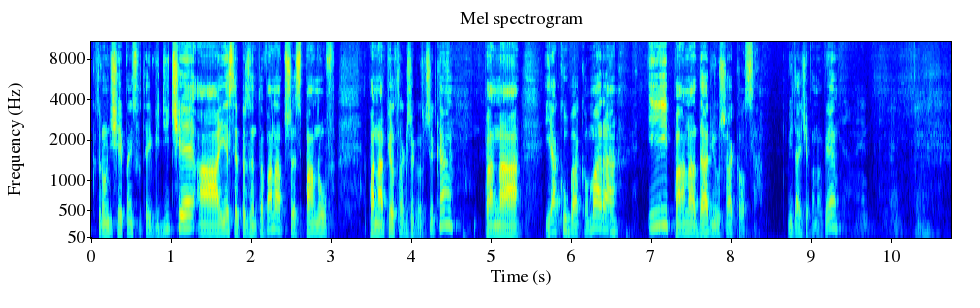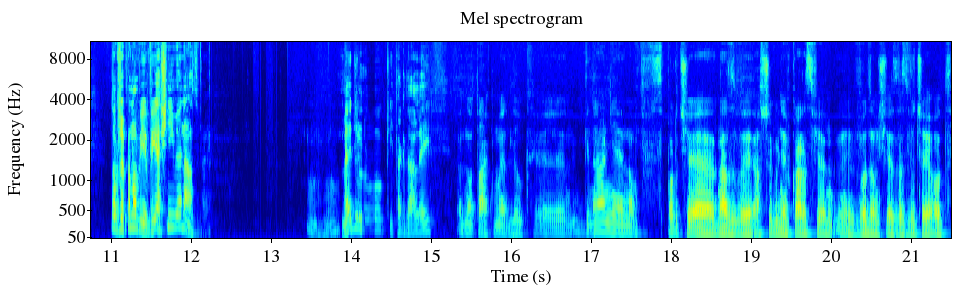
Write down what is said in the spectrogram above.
którą dzisiaj Państwo tutaj widzicie, a jest reprezentowana przez panów, pana Piotra Grzegorczyka, pana Jakuba Komara i pana Dariusza Kosa. Witajcie panowie. Dobrze, panowie, wyjaśnijmy nazwę. Medluk i tak dalej. No tak, Medluk. Y, Generalnie no, w sporcie nazwy, a szczególnie w kolarstwie, y, wodzą się zazwyczaj od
